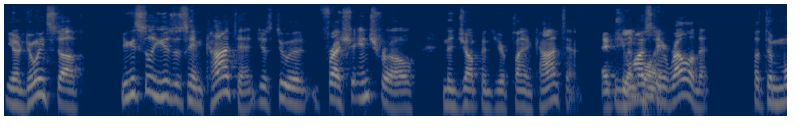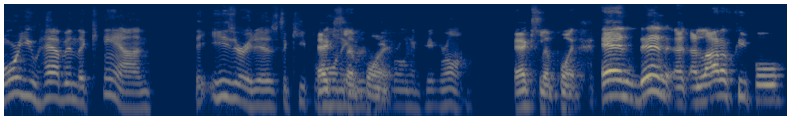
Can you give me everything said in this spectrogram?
you know doing stuff, you can still use the same content. Just do a fresh intro and then jump into your planned content. You want to stay relevant, but the more you have in the can, the easier it is to keep rolling, Excellent keep point. rolling, keep rolling. Excellent point. And then a, a lot of people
